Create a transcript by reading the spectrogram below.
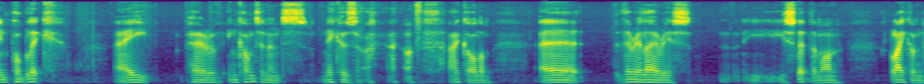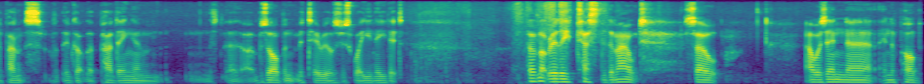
in public a pair of incontinence knickers, I call them. Uh, they're hilarious. You, slip them on like underpants, they've got the padding and uh, absorbent materials just where you need it. But I've not really tested them out, so I was in uh, in the pub,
